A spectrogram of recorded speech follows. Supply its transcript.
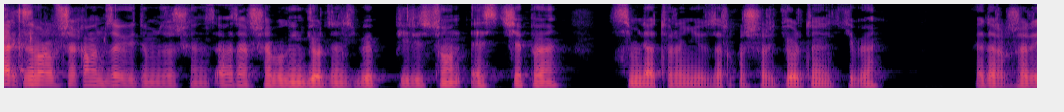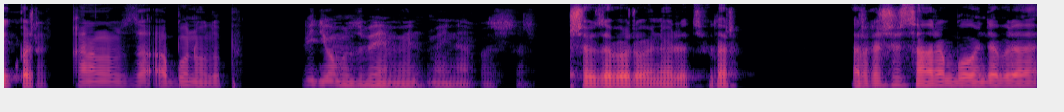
Herkese merhaba arkadaşlar kanalımıza videomuza hoş geldiniz. Evet arkadaşlar bugün gördüğünüz gibi Prison SCP simülatör oynuyoruz arkadaşlar gördüğünüz gibi. Evet arkadaşlar ilk başta kanalımıza abone olup videomuzu beğenmeyi unutmayın arkadaşlar. Arkadaşlar bize böyle oyun öğretiyorlar. Arkadaşlar sanırım bu oyunda böyle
